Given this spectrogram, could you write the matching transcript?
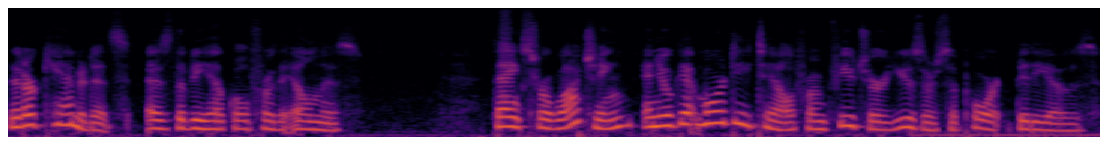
that are candidates as the vehicle for the illness. Thanks for watching, and you'll get more detail from future user support videos.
